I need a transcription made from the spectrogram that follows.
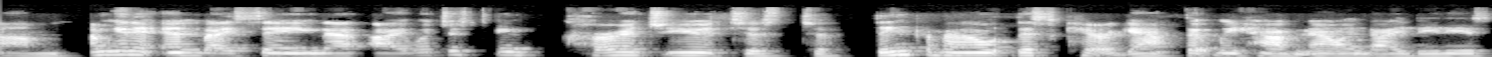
um, I'm going to end by saying that I would just encourage you to to think about this care gap that we have now in diabetes,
